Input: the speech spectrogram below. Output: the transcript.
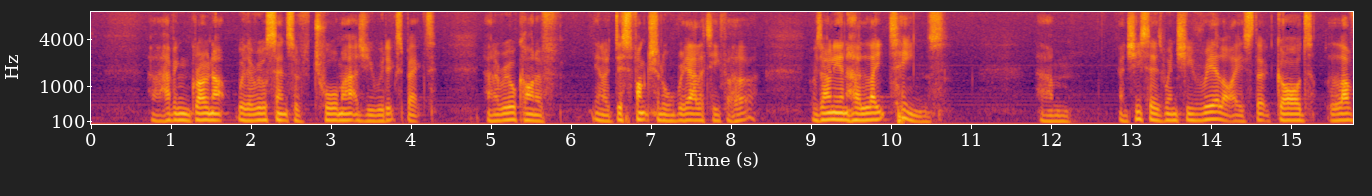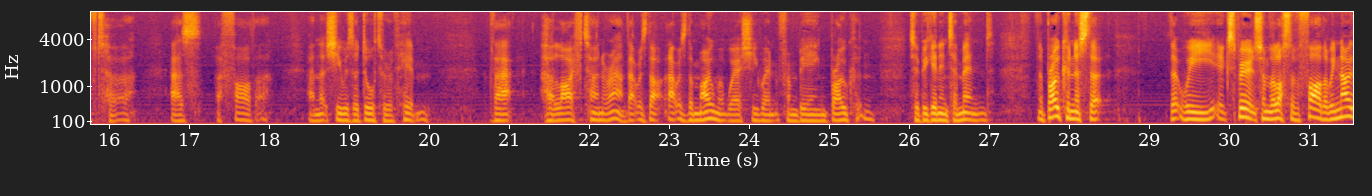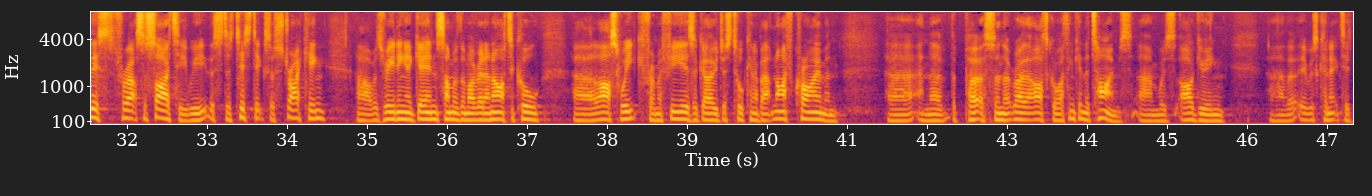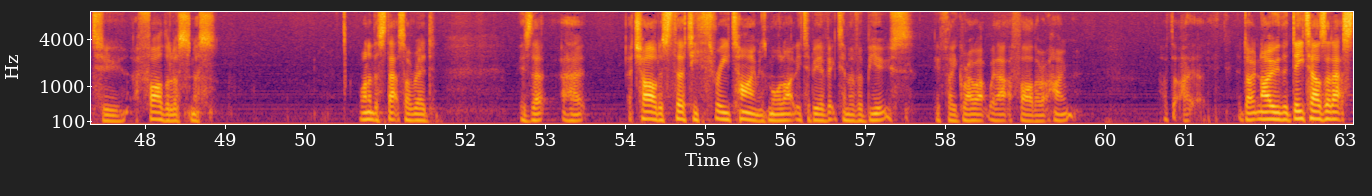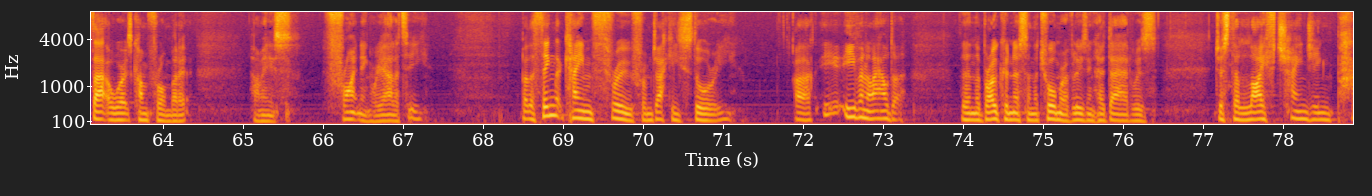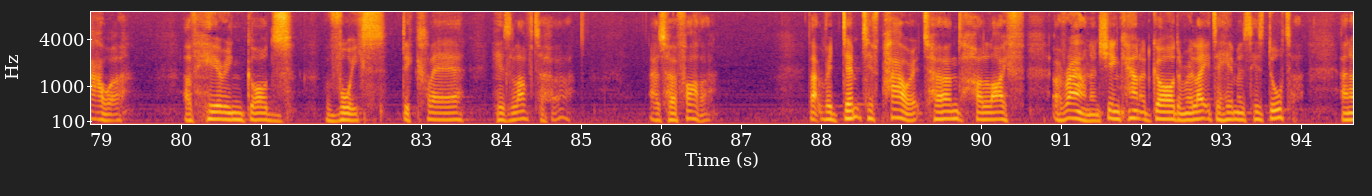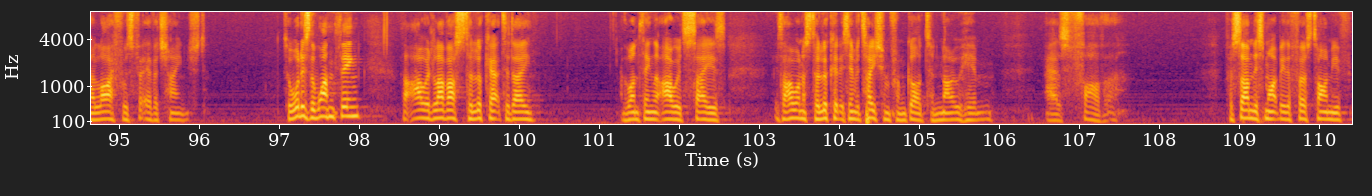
uh, having grown up with a real sense of trauma, as you would expect, and a real kind of you know, dysfunctional reality for her. It was only in her late teens. Um, and she says when she realized that God loved her as a father and that she was a daughter of Him, that her life turned around. That was the, that was the moment where she went from being broken to beginning to mend. The brokenness that that we experience from the loss of a father. We know this throughout society. We, the statistics are striking. Uh, I was reading again, some of them I read an article uh, last week from a few years ago just talking about knife crime. And, uh, and the, the, person that wrote that article, I think in the Times, um, was arguing uh, that it was connected to fatherlessness. One of the stats I read is that uh, a child is 33 times more likely to be a victim of abuse if they grow up without a father at home. I don't know the details of that stat or where it's come from, but it, I mean, it's frightening reality. But the thing that came through from Jackie's story, uh, even louder than the brokenness and the trauma of losing her dad, was just the life changing power of hearing God's voice declare his love to her as her father that redemptive power, it turned her life around and she encountered God and related to Him as His daughter, and her life was forever changed. So, what is the one thing that I would love us to look at today? The one thing that I would say is, is I want us to look at this invitation from God to know Him as Father. For some, this might be the first time you've,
